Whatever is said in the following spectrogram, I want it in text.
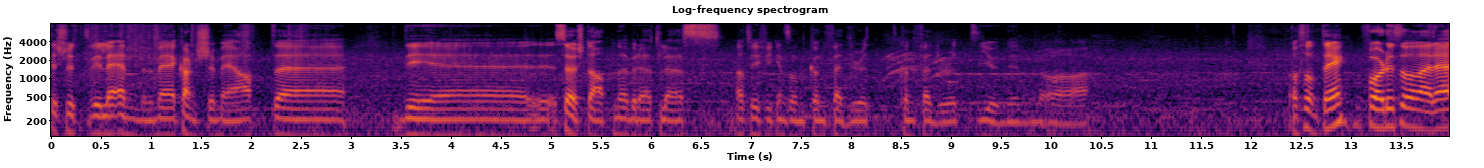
til slutt ville ende med kanskje med at eh, de eh, sørstatene brøt løs. At vi fikk en sånn confederate, confederate union og og sånne ting. Får sånn derre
